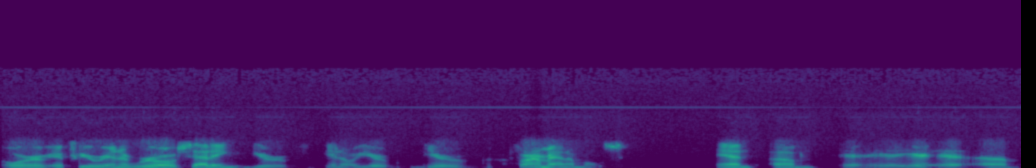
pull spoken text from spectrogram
or if you're in a rural setting, your you know your your farm animals, and um, it, it, um,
